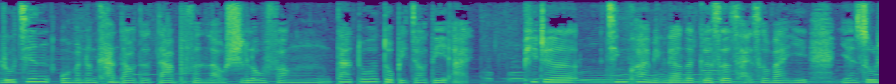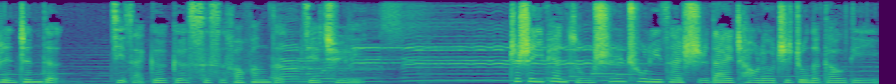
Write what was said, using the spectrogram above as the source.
如今我们能看到的大部分老式楼房，大多都比较低矮，披着轻快明亮的各色彩色外衣，严肃认真的挤在各个四四方方的街区里。这是一片总是矗立在时代潮流之中的高地。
